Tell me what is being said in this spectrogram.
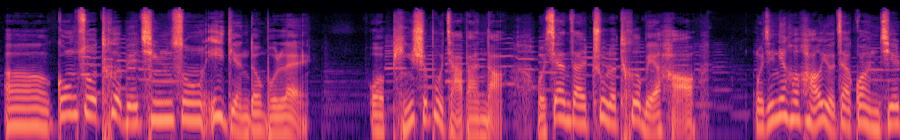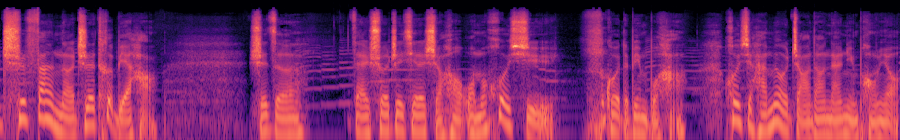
呃，工作特别轻松，一点都不累。”我平时不加班的，我现在住的特别好，我今天和好友在逛街吃饭呢，吃的特别好。实则，在说这些的时候，我们或许过得并不好，或许还没有找到男女朋友，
